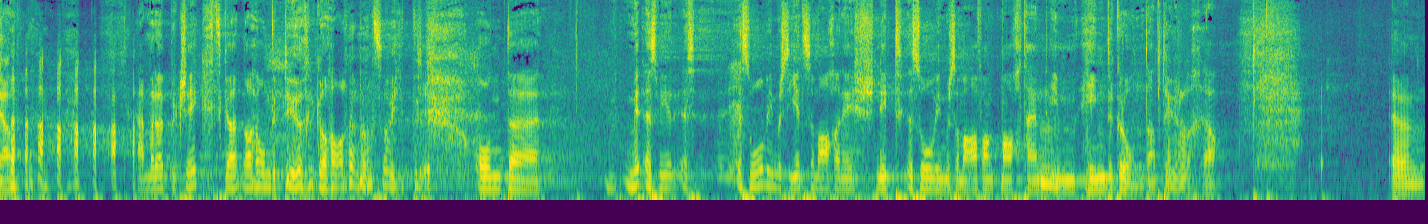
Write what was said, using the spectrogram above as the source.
Ja. haben wir jemanden geschickt, geht noch 100 Tücher holen und so weiter. Und äh, es wird... Es, so, wie wir es jetzt machen, ist nicht so, wie wir es am Anfang gemacht haben, mhm. im Hintergrund natürlich. Ja. Ähm,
